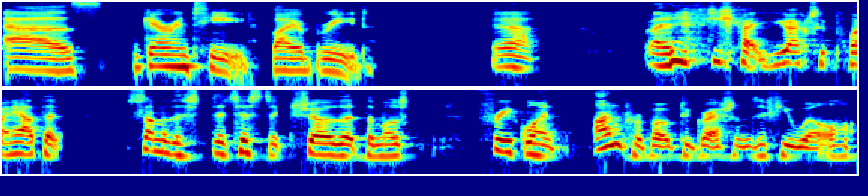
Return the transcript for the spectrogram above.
as guaranteed by a breed. Yeah. And yeah, you actually point out that some of the statistics show that the most frequent unprovoked aggressions, if you will,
